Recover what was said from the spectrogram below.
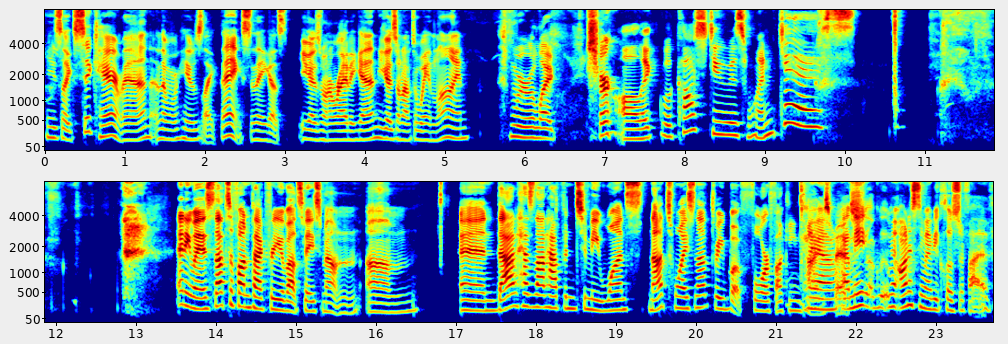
he's like, sick hair, man. And then he was like, thanks. And then he goes, you guys want to ride again? You guys don't have to wait in line. We were like, sure. All it will cost you is one kiss. Anyways, that's a fun fact for you about Space Mountain. Um, and that has not happened to me once, not twice, not three, but four fucking times. yeah. I mean, I mean, honestly, might be close to five.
